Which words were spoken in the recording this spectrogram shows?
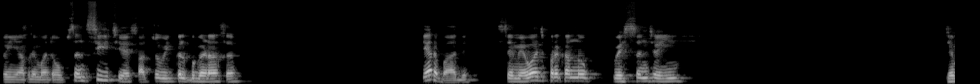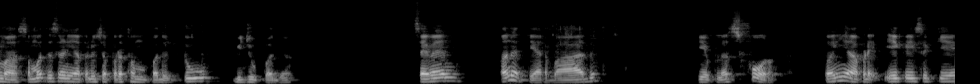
તો અહીંયા આપણે માટે ઓપ્શન સી છે, સાચો વિકલ્પ ગણાશે. ત્યારબાદ સેમ એવા જ પ્રકારનો ક્વેશ્ચન છે અહીં. જેમાં સમત શ્રેણી આપેલું છે પ્રથમ પદ ટુ બીજું પદ સેવન અને ત્યારબાદ કે પ્લસ ફોર તો અહીંયા આપણે એ કહી શકીએ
